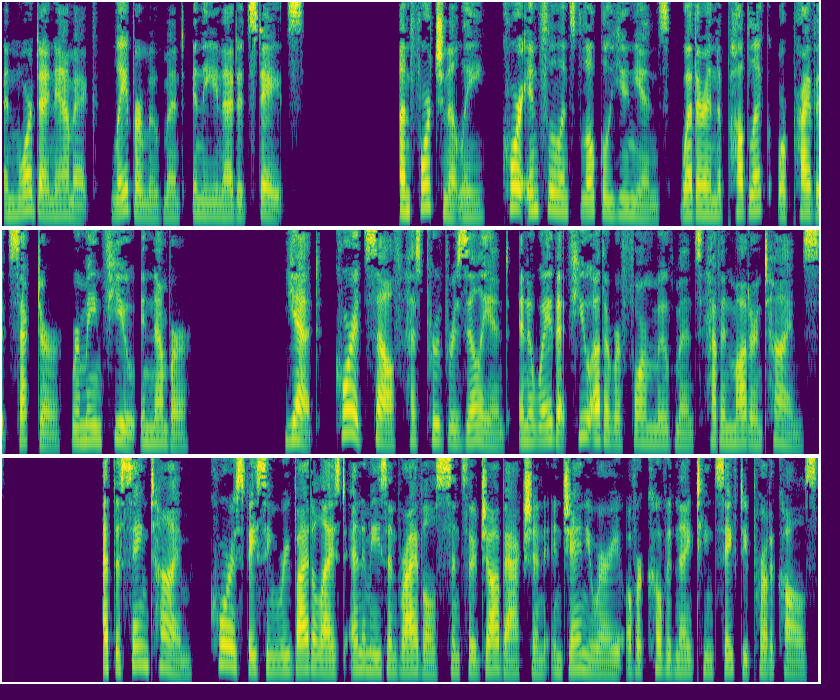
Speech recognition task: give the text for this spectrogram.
and more dynamic labor movement in the United States. Unfortunately, core influenced local unions, whether in the public or private sector, remain few in number. Yet, core itself has proved resilient in a way that few other reform movements have in modern times. At the same time, CORE is facing revitalized enemies and rivals since their job action in January over COVID-19 safety protocols,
